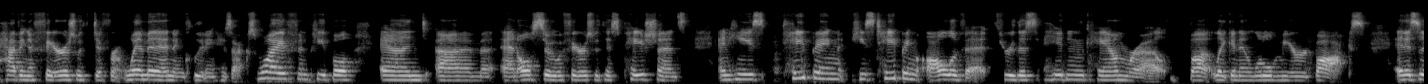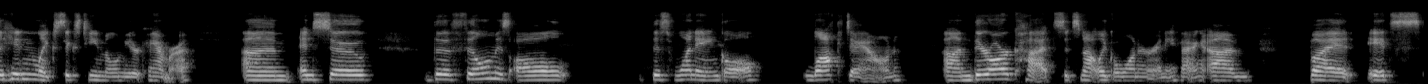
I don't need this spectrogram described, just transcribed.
having affairs with different women, including his ex-wife and people, and um, and also affairs with his patients. And he's taping he's taping all of it through this hidden camera, but like in a little mirrored box, and it's a hidden like 16 millimeter camera. Um, and so the film is all this one angle lockdown. Um, there are cuts. It's not like a one or anything. Um, but it's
